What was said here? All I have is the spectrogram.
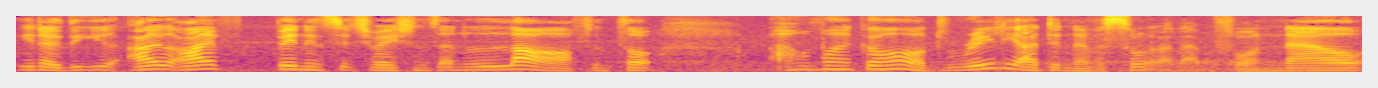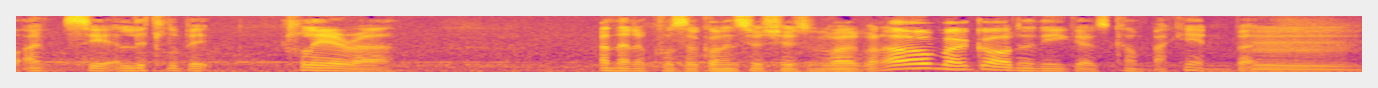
You know, the, I, I've been in situations and laughed and thought, oh my god, really? I didn't ever saw it like that before. Now I see it a little bit clearer. And then, of course, I've gone in situations where I've gone, oh my god, and the egos come back in. But Mm.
